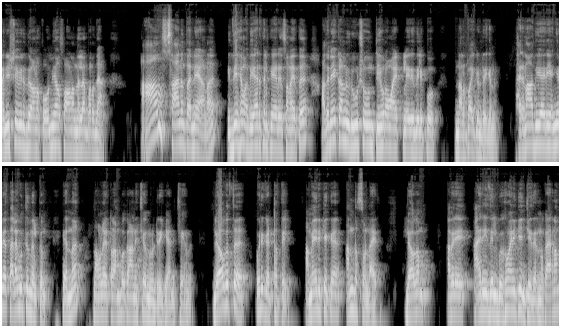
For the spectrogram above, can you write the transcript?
മനുഷ്യവിരുദ്ധമാണ് തോന്നിയാസമാണെന്നെല്ലാം പറഞ്ഞ ആ സ്ഥാനം തന്നെയാണ് ഇദ്ദേഹം അധികാരത്തിൽ കയറിയ സമയത്ത് അതിനേക്കാൾ രൂക്ഷവും തീവ്രമായിട്ടുള്ള രീതിയിൽ ഇപ്പോൾ നടപ്പാക്കിക്കൊണ്ടിരിക്കുന്നത്. ഭരണാധികാരി എങ്ങനെ തലകുത്തി നിൽക്കും എന്ന് നമ്മളെ ട്രംപ് കാണിച്ചു തന്നുകൊണ്ടിരിക്കുകയാണ് ചെയ്യുന്നത്. ലോകത്ത് ഒരു ഘട്ടത്തിൽ അമേരിക്കയ്ക്ക് അന്തസ്സുണ്ടായിരുന്നു. ലോകം അവരെ ആ രീതിയിൽ ബഹുമാനിക്കുകയും ചെയ്തിരുന്നു. കാരണം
